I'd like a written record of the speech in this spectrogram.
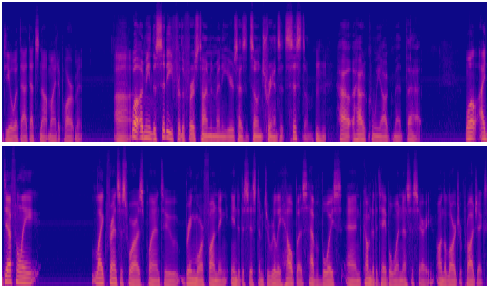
deal with that. That's not my department. Uh, Well, I mean, the city for the first time in many years has its own transit system. Mm-hmm. How how can we augment that? Well, I definitely like Francis Suarez's plan to bring more funding into the system to really help us have a voice and come to the table when necessary on the larger projects.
